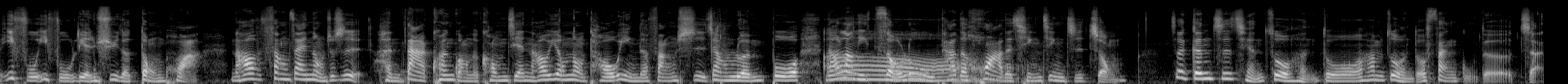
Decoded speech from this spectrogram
一幅一幅连续的动画，然后放在那种就是很大宽广的空间，然后用那种投影的方式这样轮播，然后让你走入他的画的情境之中。哦，这跟之前做很多他们做很多梵谷的展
